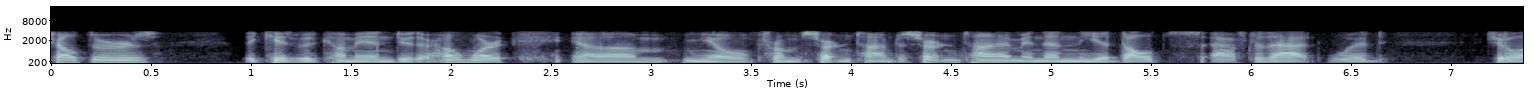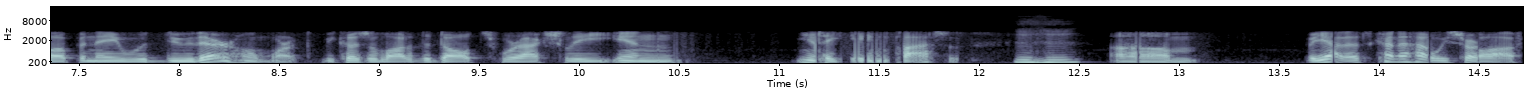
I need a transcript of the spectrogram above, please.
shelters. The kids would come in, do their homework, um, you know, from certain time to certain time, and then the adults after that would show up and they would do their homework because a lot of the adults were actually in, you know, taking classes. mm-hmm. Um, but yeah, that's kind of how we start off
